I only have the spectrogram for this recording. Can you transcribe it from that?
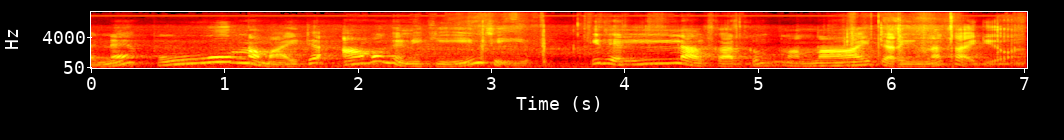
തന്നെ പൂർണമായിട്ട് അവഗണിക്കുകയും ചെയ്യും. ഇതെല്ലാ ആൾക്കാർക്കും നന്നായിട്ട് അറിയുന്ന കാര്യമാണ്.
